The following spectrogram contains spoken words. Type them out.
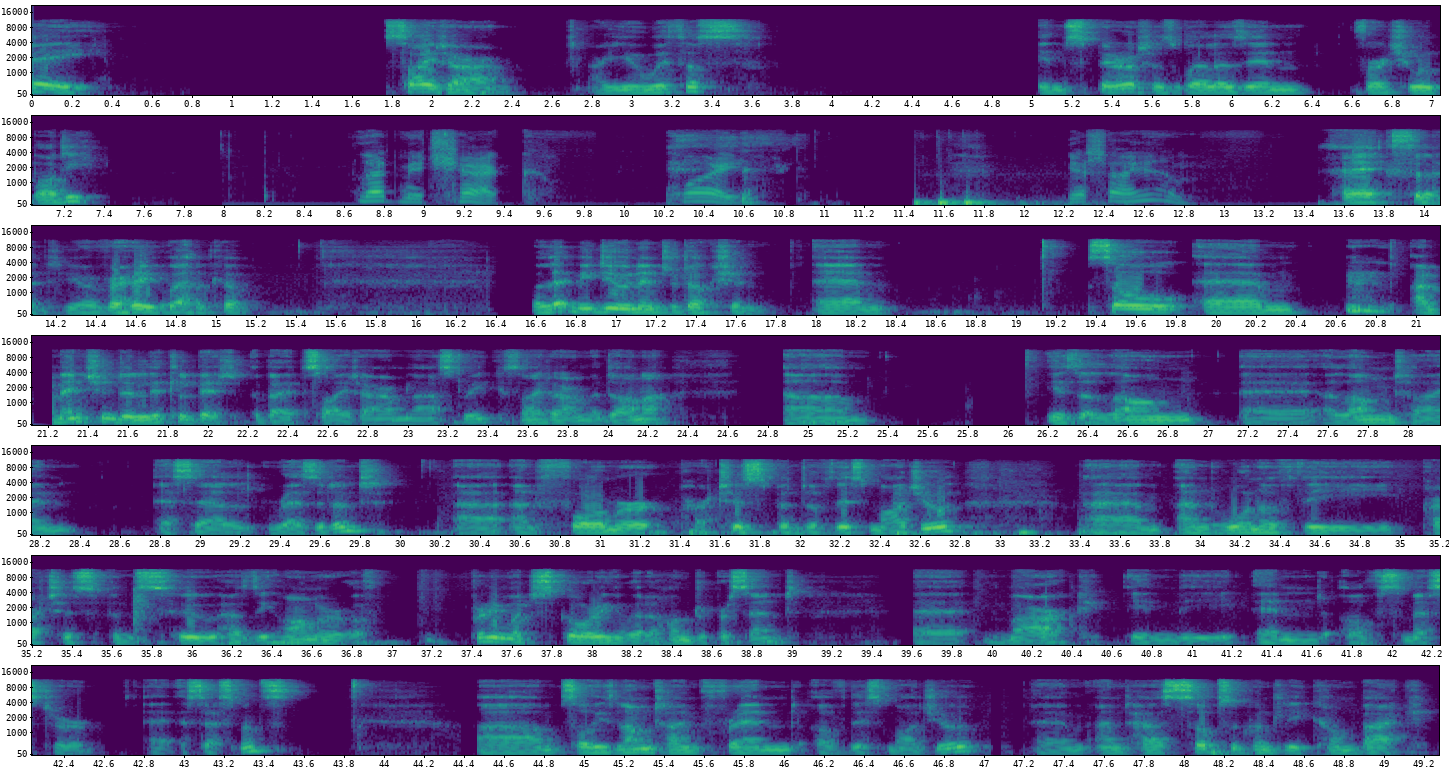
Okay. Sitearm, are you with us? In spirit as well as in virtual body? Let me check. Why? yes, I am. Excellent. You're very welcome. Well, let me do an introduction. Um, so um, I mentioned a little bit about Sitearm last week. Sitearm Madonna um, is a long, uh, a long time SL resident uh, and former participant of this module, um, and one of the participants who has the honour of pretty much scoring about 100% uh, mark in the end of semester uh, assessments. Um, so he's a long-time friend of this module um, and has subsequently come back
